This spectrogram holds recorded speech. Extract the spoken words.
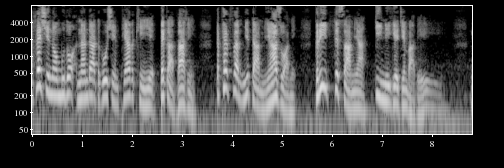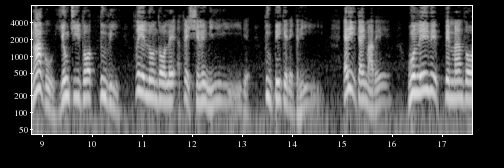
အသက်ရှင်တော်မူသောအနန္တတကုရှင်ဘုရားသခင်ရဲ့ဘက်ကသားဖြင့်တစ်ဖက်သက်မေတ္တာများစွာနဲ့ဂရိသစ္စာများတည်နေခဲ့ခြင်းပါပဲငါကိုယုံကြည်သောသူသည်သေလွန်တော်လဲအသက်ရှင်လိမ့်မည်တဲ့သူပေးခဲ့တဲ့ဂရိအဲ့ဒီအတိုင်းပါပဲဝန်လေး၍ပင်ပန်းသော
